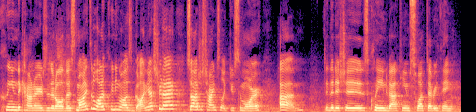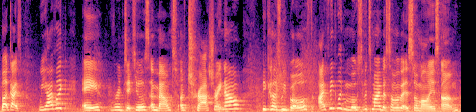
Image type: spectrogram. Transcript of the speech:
cleaned the counters and did all this. Molly did a lot of cleaning while I was gone yesterday, so I was just trying to like do some more. Um, did the dishes, cleaned, vacuumed, swept everything. But guys, we have like a ridiculous amount of trash right now because we both, I think like most of it's mine, but some of it is still Molly's. Um,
